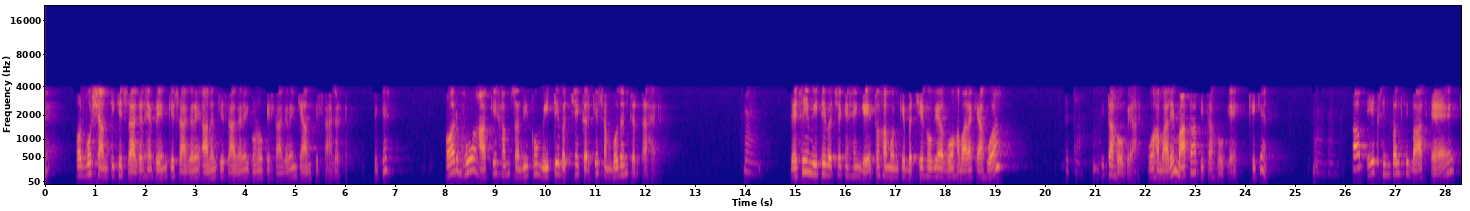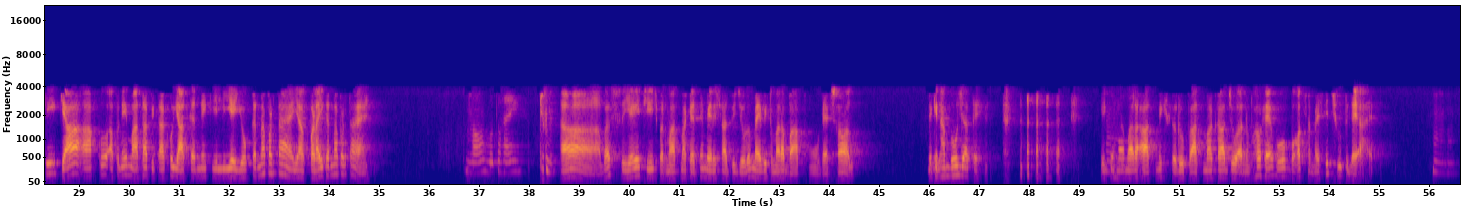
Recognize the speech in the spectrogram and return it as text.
और वो शांति के सागर है प्रेम के सागर है आनंद के सागर है गुणों के सागर है ज्ञान के सागर है। ठीक है? और वो आके हम सभी को मीठे बच्चे करके संबोधन करता है। हम्म। जैसे ही मीठे बच्चे कहेंगे तो हम उनके बच्चे हो गए और वो हमारा क्या हुआ? पिता। पिता हो गया। वो हमारे माता पिता हो गए। ठीक है? अब एक सिंपल सी बात है कि क्या आपको अपने माता पिता को याद करने के लिए योग करना पड़ता है या पढ़ाई करना पड़ता है? नो वो तो है ही। बस ये चीज़ परमात्मा कहते हैं मेरे साथ भी जोड़ो मैं भी तुम्हारा बाप हूँ डेट्स ऑल लेकिन हम भूल जाते हैं। क्योंकि हमारा आत्मिक स्वरूप आत्मा का जो अनुभव है वो बहुत समय से छूट गया है। हम्म हम्म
